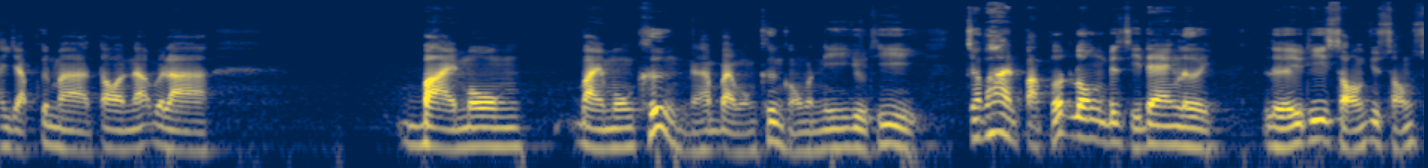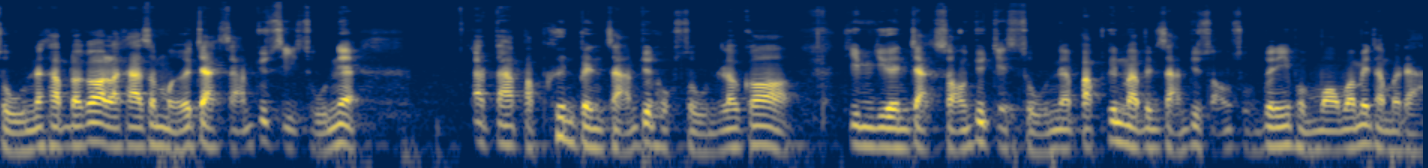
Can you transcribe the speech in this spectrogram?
ขยับขึ้นมาตอนณเวลาบ่ายโมงบ่ายโมงครึ่งนะครับบ่ายโมงครึ่งของวันนี้อยู่ที่เจ้าบ้านปรับลดลงเป็นสีแดงเลย เหลืออยู่ที่ 2.20 นะครับ แล้วก็ราคาเสมอจาก 3.40 เนี่ย อัตราปรับขึ้นเป็น 3.60 แล้วก็ทีมเยือนจาก 2.70เนี่ยปรับขึ้นมาเป็น 3.20 ตัวนี้ผมมองว่าไม่ธรรมดา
